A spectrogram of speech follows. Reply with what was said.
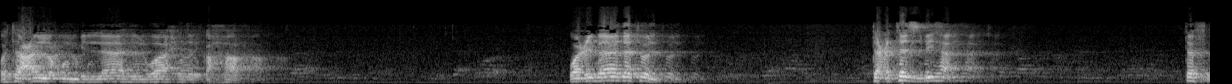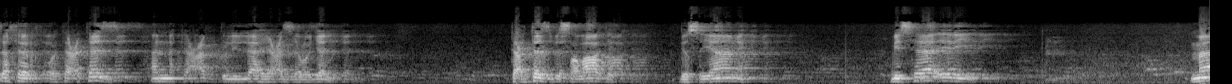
وتعلق بالله الواحد القهار. وعبادة تعتز بها. تفتخر وتعتز أنك عبد لله عز وجل. تعتز بصلاتك بصيامك بسائر ما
